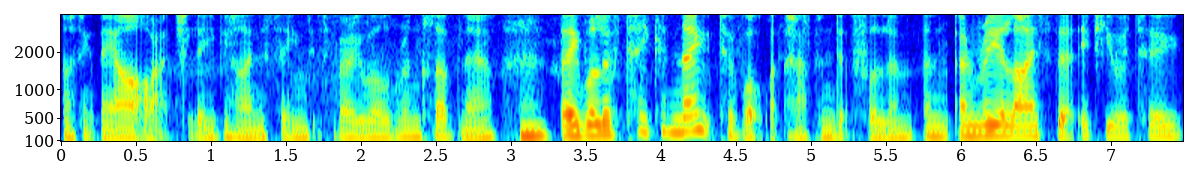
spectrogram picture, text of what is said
I think they are actually behind the scenes. It's a very well run club now. Mm. They will have taken note of what happened at Fulham and, and realised that if you were to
